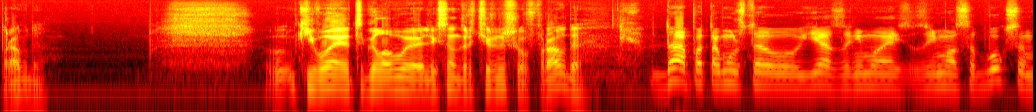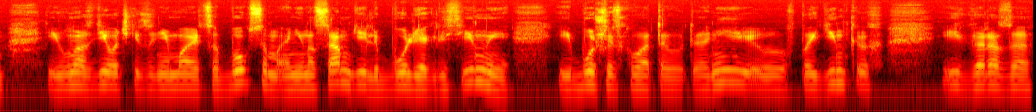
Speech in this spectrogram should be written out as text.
Правда? Кивает головой Александр Чернышов, правда? Да, потому что я занимаюсь, занимался боксом, и у нас девочки занимаются боксом, они на самом деле более агрессивные и больше схватывают. Они э, в поединках их гораздо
